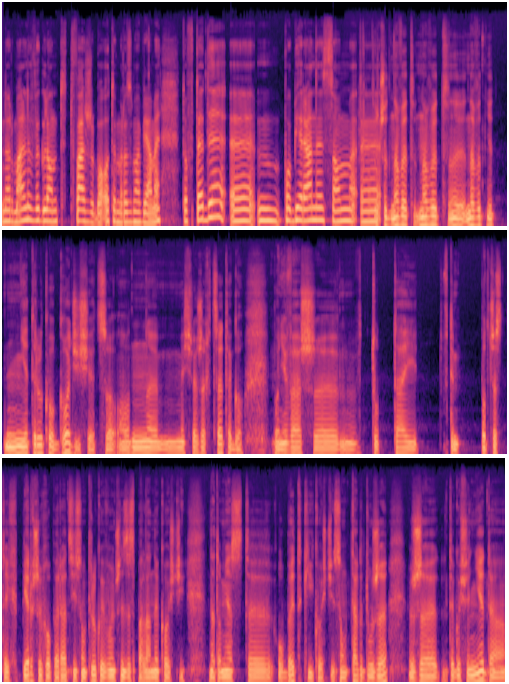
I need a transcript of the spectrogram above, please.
normalny wygląd twarzy, bo o tym rozmawiamy, to wtedy e, pobierane są... Znaczy nawet, nawet, nawet nie nie tylko godzi się, co on myślę, że chce tego, ponieważ tutaj w tym podczas tych pierwszych operacji są tylko i wyłącznie zespalane kości. Natomiast e, ubytki kości są tak duże, że tego się nie da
